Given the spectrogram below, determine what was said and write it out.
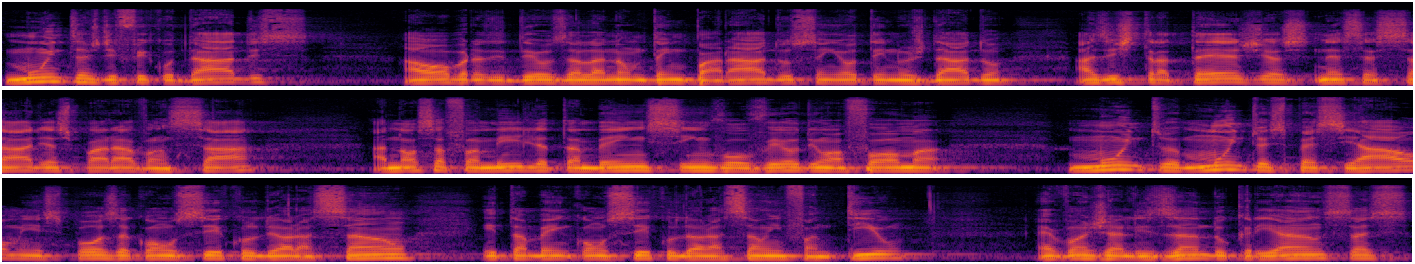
muitas dificuldades, a obra de Deus ela não tem parado, o Senhor tem nos dado as estratégias necessárias para avançar. A nossa família também se envolveu de uma forma muito, muito especial. Minha esposa com o círculo de oração, e também com o ciclo de oração infantil, evangelizando crianças,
